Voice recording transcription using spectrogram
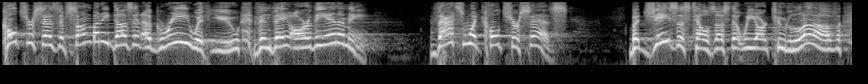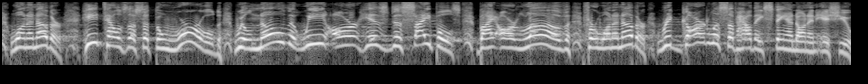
Culture says if somebody doesn't agree with you, then they are the enemy. That's what culture says. But Jesus tells us that we are to love one another. He tells us that the world will know that we are His disciples by our love for one another, regardless of how they stand on an issue.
